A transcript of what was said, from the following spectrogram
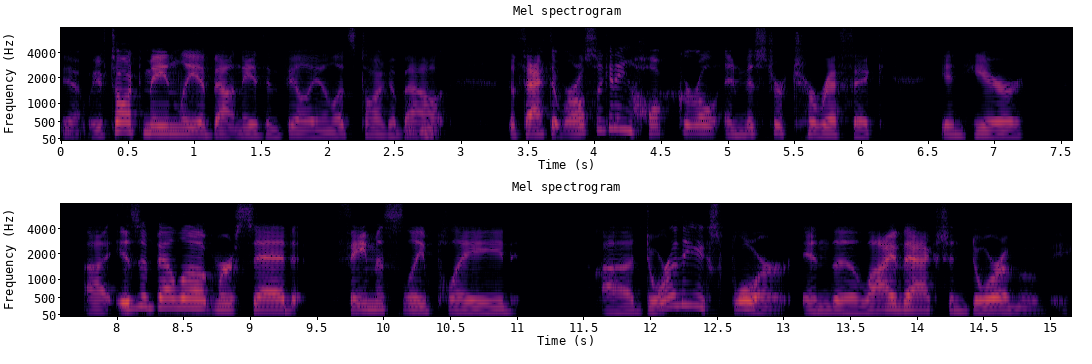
yeah. We've talked mainly about Nathan Fillion. Let's talk Mm-hmm. about the fact that we're also getting Hawk Girl and Mister Terrific in here. Uh, Isabela Merced famously played uh, Dora the Explorer in the live action Dora movie.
